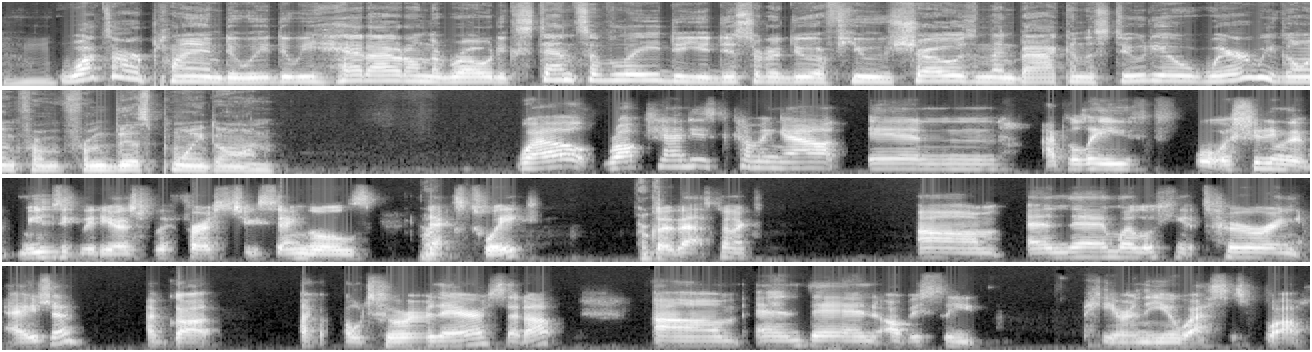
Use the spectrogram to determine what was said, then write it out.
Mm-hmm. What's our plan? Do we do we head out on the road extensively? Do you just sort of do a few shows and then back in the studio? Where are we going from from this point on? Well, Rock Candy's coming out in, I believe, well, we're shooting the music videos for the first two singles right. next week. Okay. So that's going to, um, and then we're looking at touring Asia. I've got like a whole tour there set up. Um, and then obviously here in the US as well,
